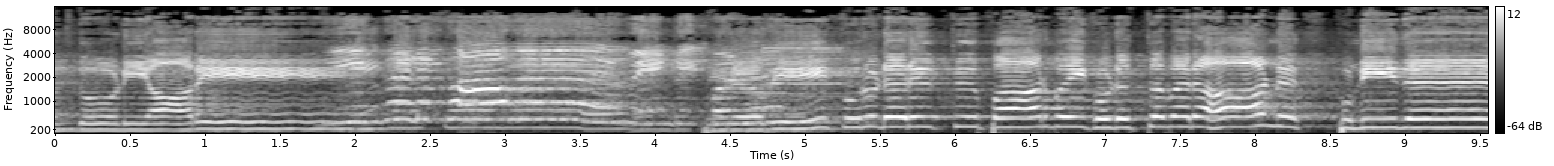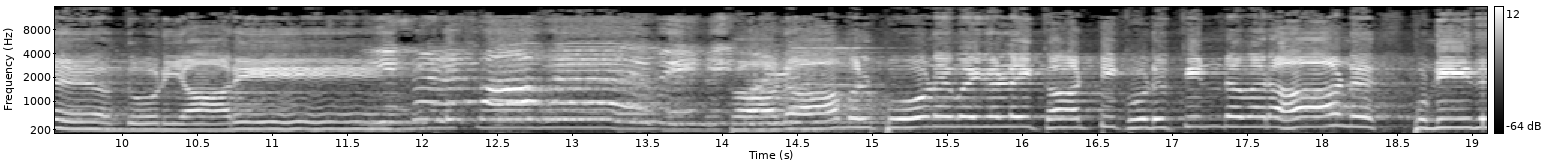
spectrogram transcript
அந்தோணியாரே. பிறவி குருடருக்கு பார்வை கொடுத்தவரான புனித அந்தோணியாரே. காணாமல் போனவைகளை காட்டி கொடுக்கின்றவரான புனித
